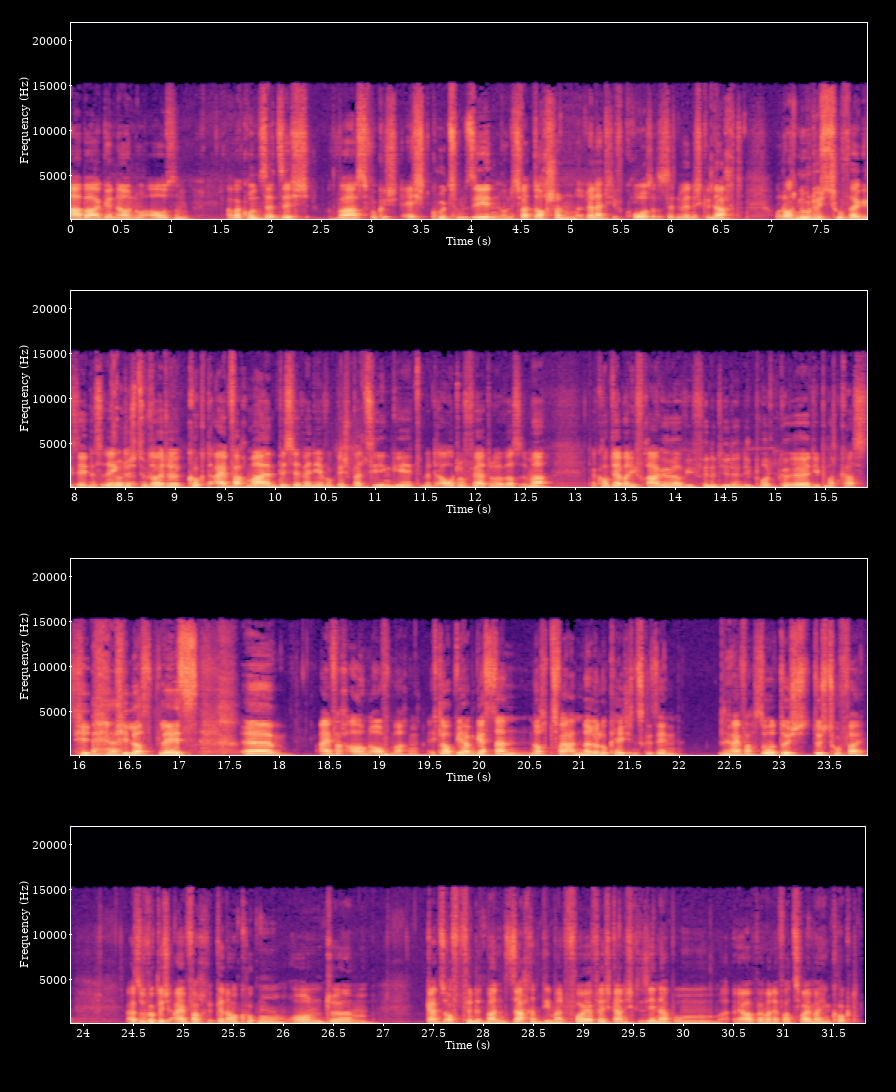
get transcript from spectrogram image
Aber genau nur außen. Aber grundsätzlich war es wirklich echt cool zum Sehen und es war doch schon relativ groß. Also das hätten wir nicht gedacht. Und auch nur durch Zufall gesehen. Deswegen, Nur durch Zufall. Leute, guckt einfach mal ein bisschen, wenn ihr wirklich spazieren geht, mit Auto fährt oder was immer. Da kommt ja mal die Frage, ja, wie findet ihr denn die, Podca äh, die Podcasts, die, die Lost Place? Ähm, einfach Augen aufmachen. Ich glaube, wir haben gestern noch zwei andere Locations gesehen. Ja. Einfach so durch, durch Zufall. Also wirklich einfach genau gucken und ähm, ganz oft findet man Sachen, die man vorher vielleicht gar nicht gesehen hat, um, ja, wenn man einfach zweimal hinguckt.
